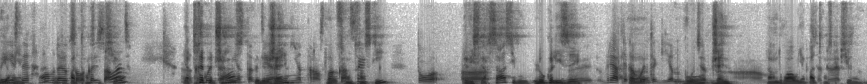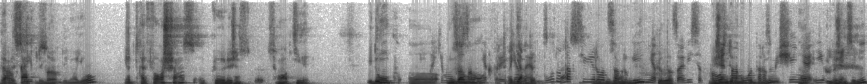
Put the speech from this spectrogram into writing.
n'y a rien, on ne pas de transcription, il y a très peu de chances que les gènes soient transcrits et vice-versa, si vous localisez euh, vos gènes l'endroit où il n'y a pas de transcription vers le centre du, noyau, il y a de très fortes chances que les gènes seront activés. Et donc, nous avons regardé place, nous avons vu que le de euh, le gène zénith,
